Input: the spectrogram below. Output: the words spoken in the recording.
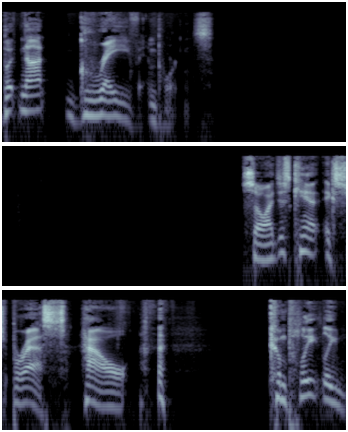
but not grave importance. So I just can't express how completely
